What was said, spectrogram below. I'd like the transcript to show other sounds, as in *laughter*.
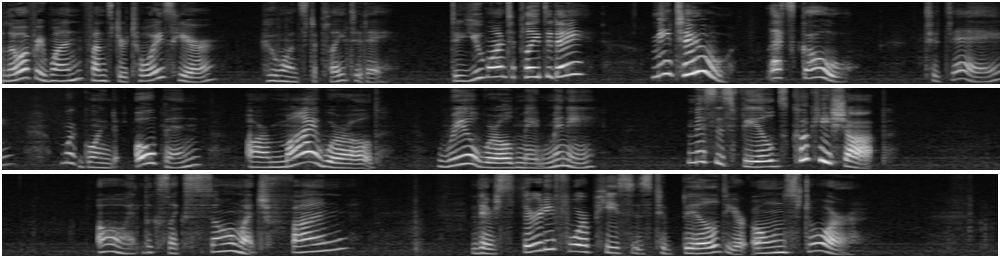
Hello everyone, Funster Toys here. Who wants to play today? Do you want to play today? Me too! Let's go! Today we're going to open our MiWorld, Real World Made Mini, Mrs. Field's Cookie Shop. Oh, it looks like so much fun. There's 34 pieces to build your own store.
